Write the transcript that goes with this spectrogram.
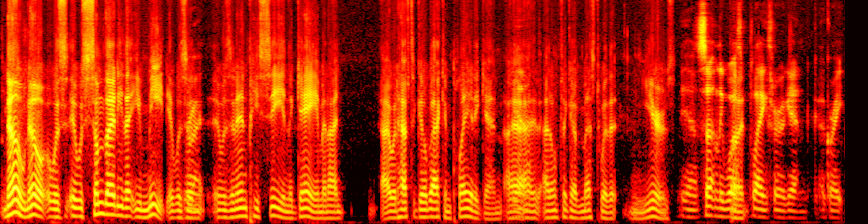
no, no, it was it was somebody that you meet. It was Right. a, it was an NPC in the game, and I I would have to go back and play it again. I Yeah. I, I don't think I've messed with it in years. Yeah, certainly worth But- playing through again. A great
